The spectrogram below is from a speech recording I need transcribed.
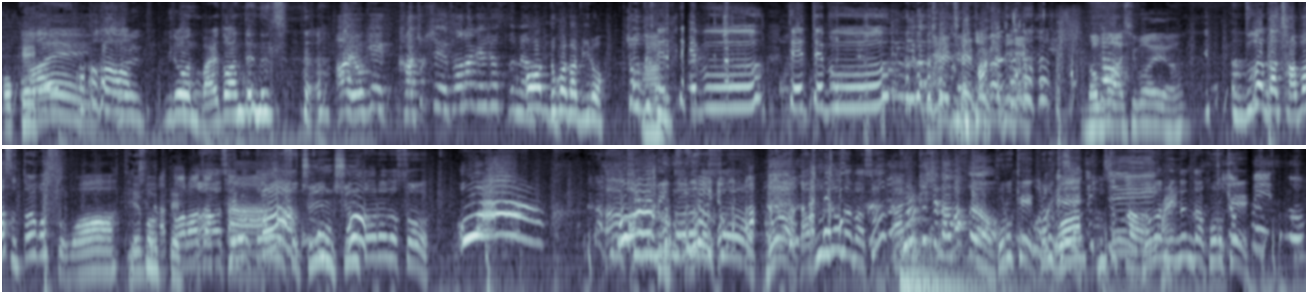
오케이. 아이 이런, 이런 말도 안 되는. 아 여기 가족실 살아계셨으면 어, 누가 나 밀어. 저도 아. 대테부 대테부 대박아니 너무 아쉬워해요. 누가 나 잡아서 떨궜어. 와 대박. 나 늑대. 아 떨어졌다 떨어졌어 준 준 떨어졌어 우와 아 키미미 떨어졌어 뭐야 나 혼자 남았어? 그렇게 씨 남았어요. 고로케 고로케 와. 미쳤다. 너만 믿는다 고로케 옆에 있어.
